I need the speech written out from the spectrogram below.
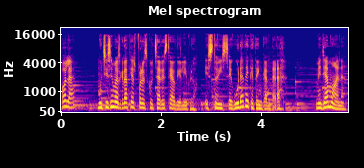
Hola, muchísimas gracias por escuchar este audiolibro. Estoy segura de que te encantará. Me llamo Ana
